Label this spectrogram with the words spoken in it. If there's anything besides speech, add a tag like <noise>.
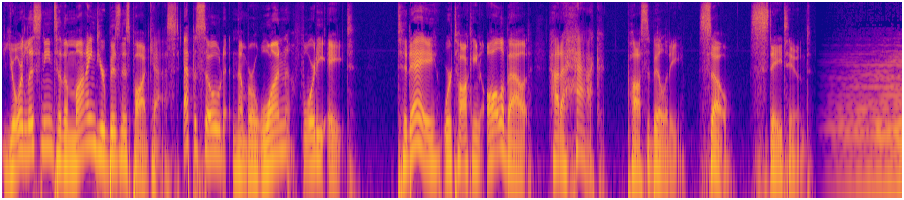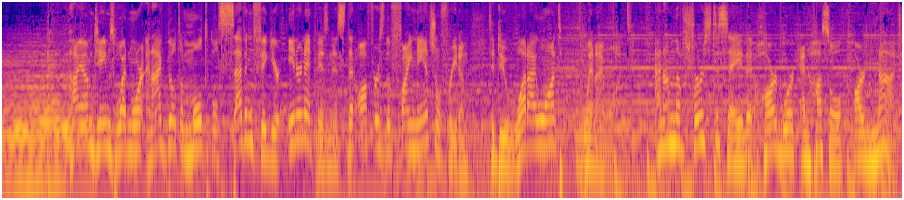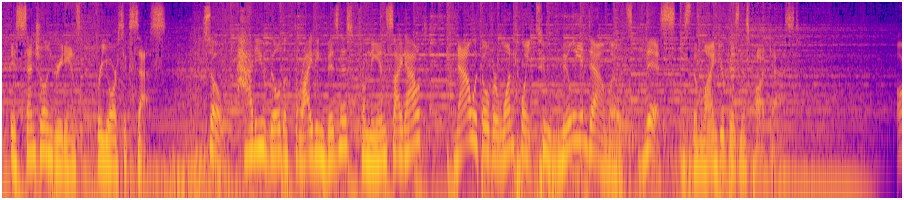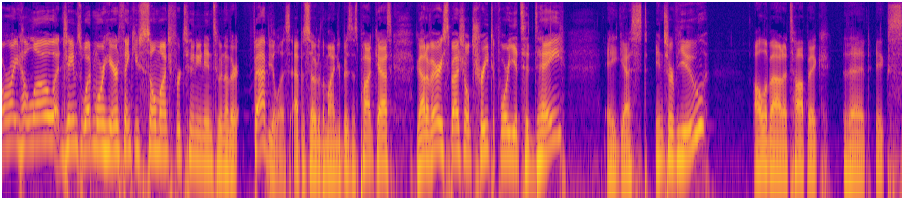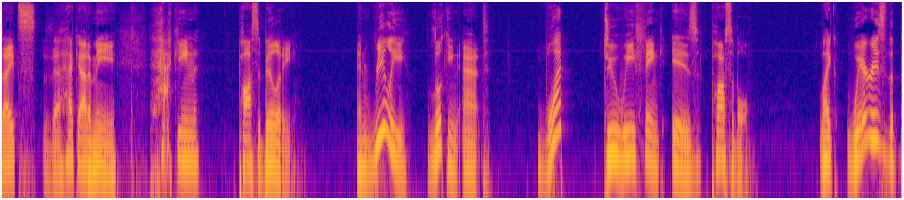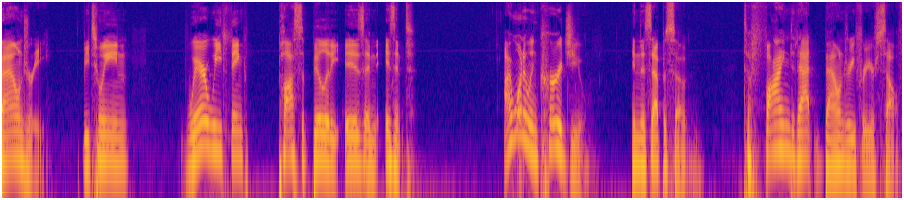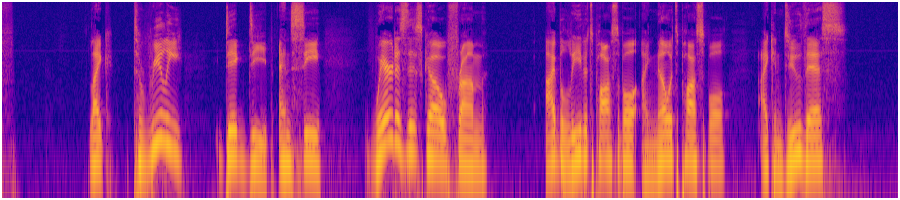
You're listening to the Mind Your Business podcast, episode number 148. Today, we're talking all about how to hack possibility. So, stay tuned. Hi, I'm James Wedmore, and I've built a multiple seven figure internet business that offers the financial freedom to do what I want when I want. And I'm the first to say that hard work and hustle are not essential ingredients for your success. So, how do you build a thriving business from the inside out? Now, with over 1.2 million downloads, this is the Mind Your Business podcast. All right, hello, James Wedmore here. Thank you so much for tuning in to another fabulous episode of the Mind Your Business podcast. Got a very special treat for you today a guest interview all about a topic that excites the heck out of me hacking possibility and really looking at what do we think is possible? Like, where is the boundary between where we think possibility is and isn't? I want to encourage you in this episode to find that boundary for yourself. Like, to really dig deep and see where does this go from I believe it's possible. I know it's possible. I can do this.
